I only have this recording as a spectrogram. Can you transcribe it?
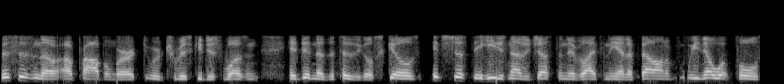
This isn't a, a problem where, where Trubisky just wasn't. It didn't have the physical skills. It's just that he's not adjusting his life in the NFL, and we know what Foles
